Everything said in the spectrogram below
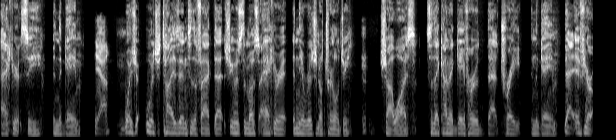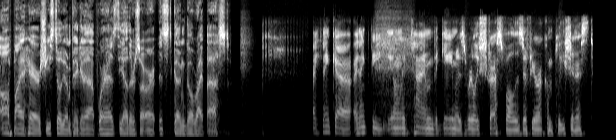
accuracy in the game. Yeah, Which which ties into the fact that she was the most accurate in the original trilogy, shot wise. So they kind of gave her that trait in the game. That if you're off by a hair, she's still gonna pick it up, whereas the others are it's gonna go right past. I think uh, I think the, the only time the game is really stressful is if you're a completionist.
